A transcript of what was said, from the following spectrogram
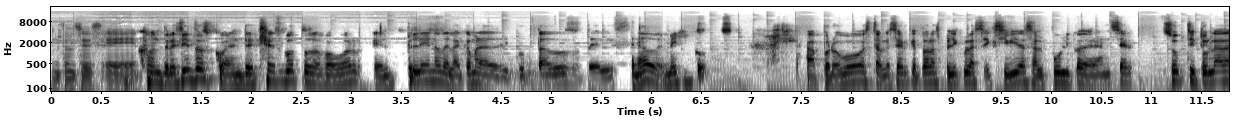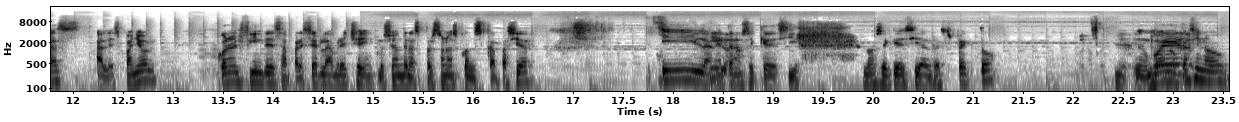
Entonces, eh, con 343 votos a favor, el Pleno de la Cámara de Diputados del Senado de México aprobó establecer que todas las películas exhibidas al público deberán ser subtituladas al español con el fin de desaparecer la brecha de inclusión de las personas con discapacidad. Y la neta no sé qué decir, no sé qué decir al respecto. bueno, pues, casi no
